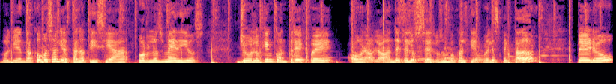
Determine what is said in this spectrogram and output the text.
Volviendo a cómo salió esta noticia por los medios, yo lo que encontré fue, bueno, hablaban de, los sesgos un poco del tiempo del espectador, pero,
